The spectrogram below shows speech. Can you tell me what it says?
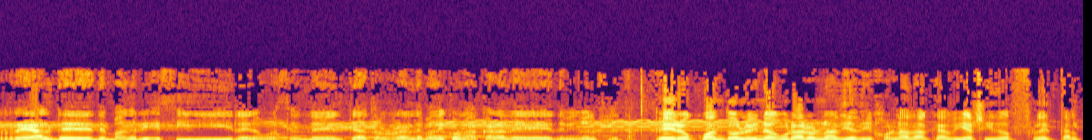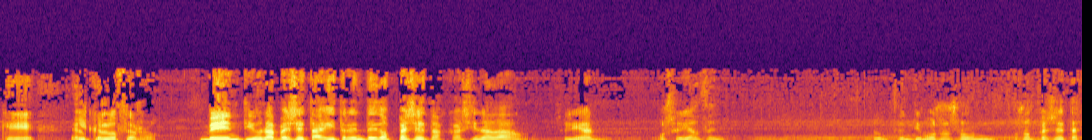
Real de, de Madrid y la inauguración del Teatro Real de Madrid con la cara de, de Miguel Fleta. Pero cuando lo inauguraron nadie dijo nada que había sido Fleta el que, el que lo cerró. 21 pesetas y 32 pesetas, casi nada, serían. O serían céntimos. ¿Son céntimos o son, o son pesetas?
